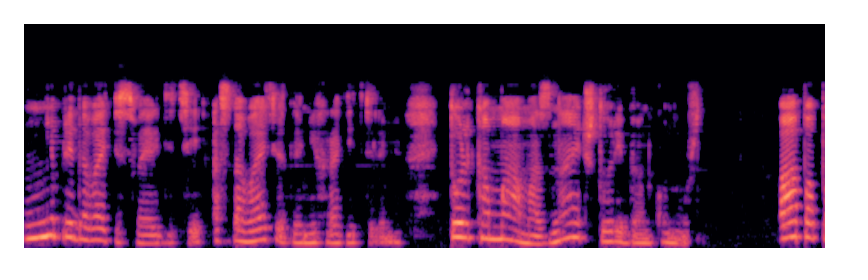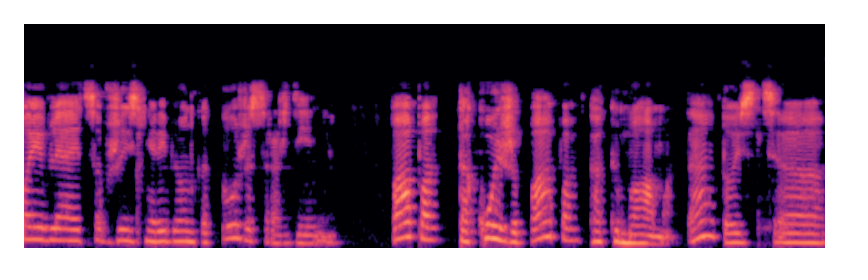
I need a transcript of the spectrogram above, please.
не предавайте своих детей, оставайтесь для них родителями. Только мама знает, что ребенку нужно. Папа появляется в жизни ребенка тоже с рождения. Папа такой же папа, как и мама. Да? То есть э,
